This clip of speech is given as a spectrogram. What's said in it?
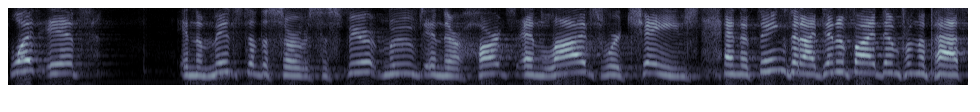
What if in the midst of the service, the Spirit moved in their hearts and lives were changed, and the things that identified them from the past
